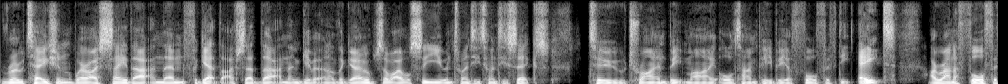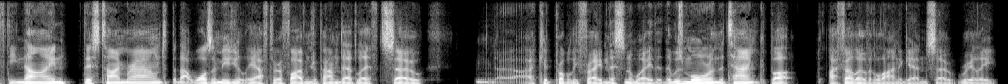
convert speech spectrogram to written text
rotation where I say that and then forget that I've said that and then give it another go. So I will see you in 2026 to try and beat my all time PB of 458. I ran a 459 this time round, but that was immediately after a 500 pound deadlift. So uh, I could probably frame this in a way that there was more in the tank, but I fell over the line again. So really,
